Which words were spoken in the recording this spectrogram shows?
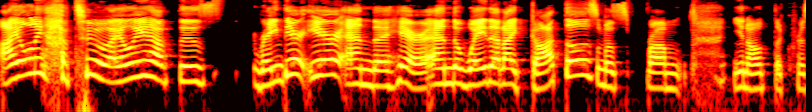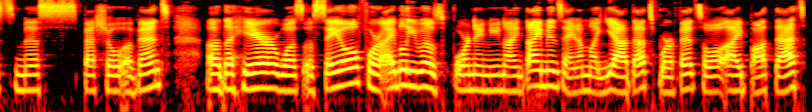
I only have two. I only have this reindeer ear and the hair. And the way that i got those was from you know the christmas special event. Uh, the hair was a sale for i believe it was 4.99 diamonds. And i'm like yeah that's worth it. So i bought that.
